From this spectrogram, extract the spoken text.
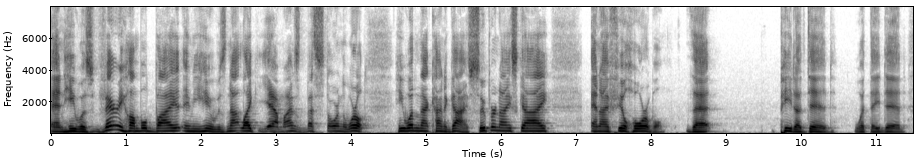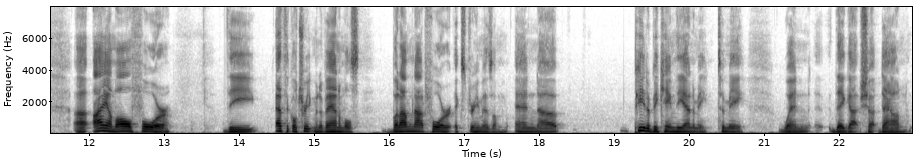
and he was very humbled by it. I mean, he was not like, yeah, mine's the best store in the world. He wasn't that kind of guy. Super nice guy. And I feel horrible that PETA did what they did. Uh, I am all for the ethical treatment of animals, but I'm not for extremism. And uh, PETA became the enemy to me when they got shut down.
